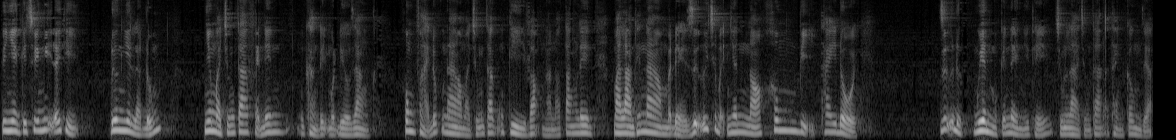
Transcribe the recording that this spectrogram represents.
Tuy nhiên cái suy nghĩ đấy thì đương nhiên là đúng nhưng mà chúng ta phải nên khẳng định một điều rằng không phải lúc nào mà chúng ta cũng kỳ vọng là nó tăng lên mà làm thế nào mà để giữ cho bệnh nhân nó không bị thay đổi giữ được nguyên một cái nền như thế chúng là chúng ta đã thành công rồi ạ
